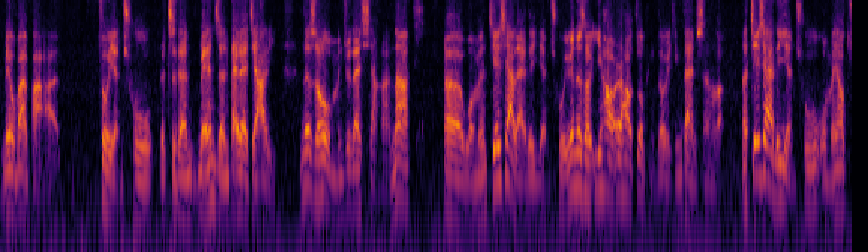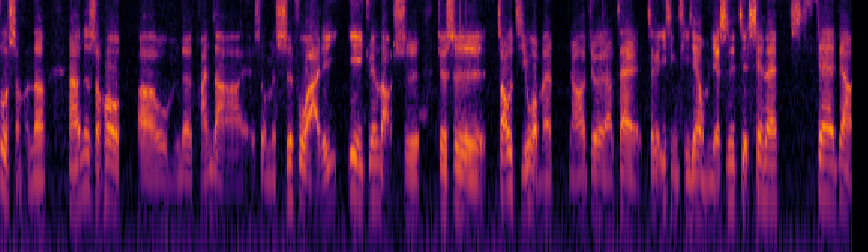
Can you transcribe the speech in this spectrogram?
没有办法做演出，只能每天只能待在家里。那时候我们就在想啊，那呃我们接下来的演出，因为那时候一号、二号作品都已经诞生了，那接下来的演出我们要做什么呢？然后那时候。呃，我们的团长啊，也是我们师傅啊，叶叶军老师，就是召集我们，然后就要在这个疫情期间，我们也是这现在现在这样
